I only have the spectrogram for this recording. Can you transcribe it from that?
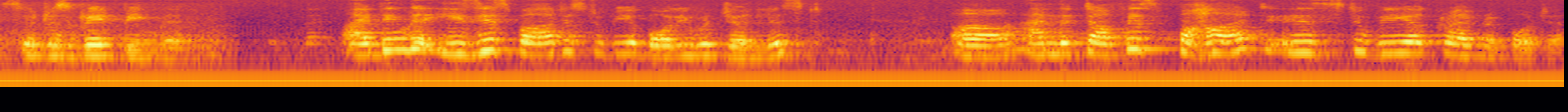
So it was great being there. I think the easiest part is to be a Bollywood journalist, uh, and the toughest part is to be a crime reporter.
